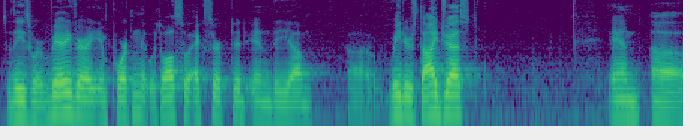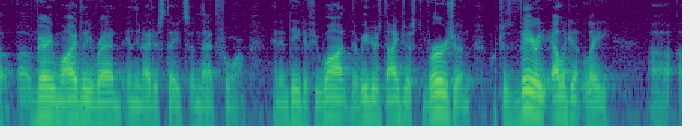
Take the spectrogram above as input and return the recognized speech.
So these were very, very important. It was also excerpted in the um, uh, Reader's Digest and uh, uh, very widely read in the United States in that form. And indeed, if you want, the Reader's Digest version, which is very elegantly uh, uh,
